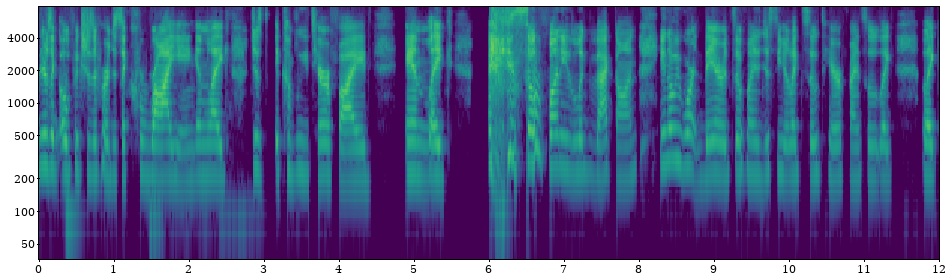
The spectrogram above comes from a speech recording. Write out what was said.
there's like old pictures of her just like crying and like just completely terrified, and like it's so funny to look back on. You know, we weren't there. It's so funny to just see her like so terrified. So like, like,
